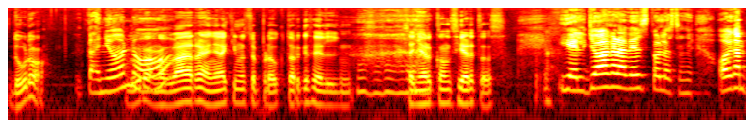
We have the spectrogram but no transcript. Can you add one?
duro. Cañón, duro. ¿no? Nos va a regañar aquí nuestro productor, que es el señor conciertos. Y el yo agradezco a los señores. Oigan,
